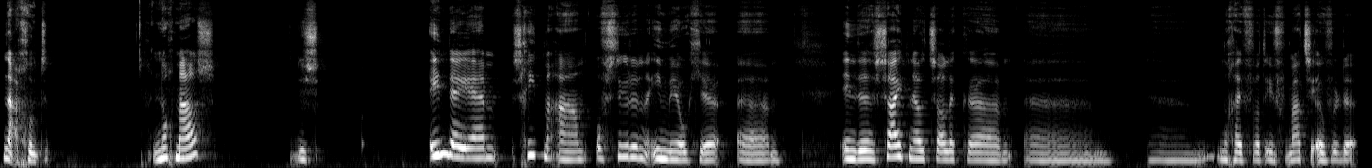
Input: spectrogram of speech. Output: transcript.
Nou goed, nogmaals. Dus in DM, schiet me aan of stuur een e-mailtje. Uh, in de side note zal ik uh, uh, nog even wat informatie over de,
